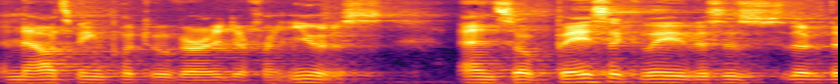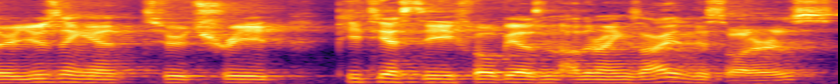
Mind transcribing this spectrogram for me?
and now it's being put to a very different use. And so basically, this is they're, they're using it to treat PTSD, phobias, and other anxiety disorders.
